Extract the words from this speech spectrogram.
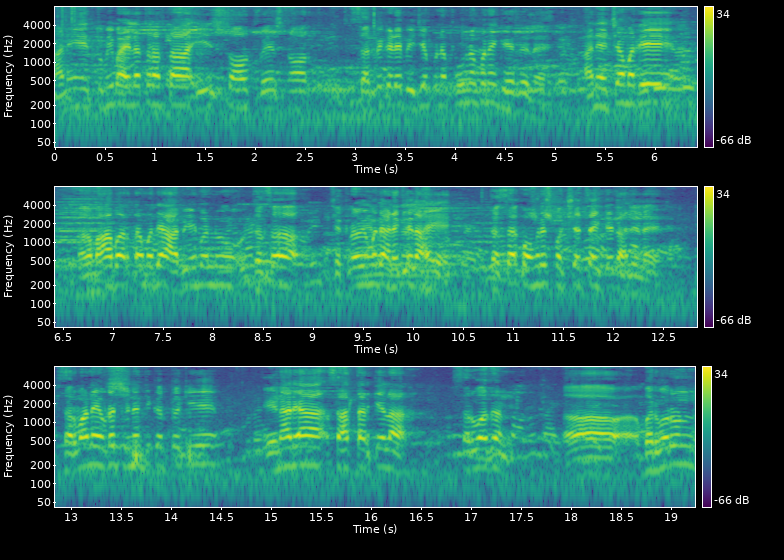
आणि तुम्ही पाहिलं तर आता ईस्ट साऊथ वेस्ट नॉर्थ सर्वीकडे बी जे पीने पूर्णपणे घेरलेलं आहे. आणि याच्यामध्ये महाभारतामध्ये अभिमन्यू जसं चक्रव्यूहमध्ये अडकलेलं आहे तसं काँग्रेस पक्षाचा इथे झालेला आहे. सर्वांना एवढंच विनंती करतो की येणाऱ्या सात तारखेला सर्वजण भरभरून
